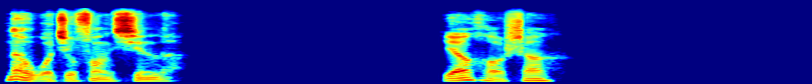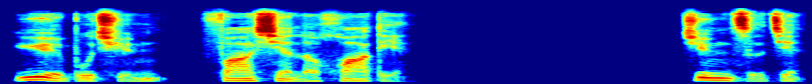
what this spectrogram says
那我就放心了。养好伤。岳不群发现了花点。君子剑，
